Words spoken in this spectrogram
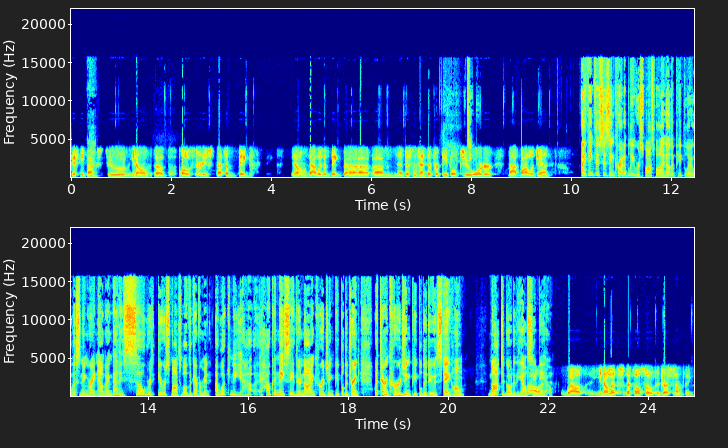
Fifty bucks mm. to you know uh, the low thirties. That's a big, you know, that was a big uh, uh um, disincentive for people to order that bottle of gin. I think this is incredibly responsible. I know that people are listening right now, going, "That is so re- irresponsible of the government." Uh, what can you, how, how can they say they're not encouraging people to drink? What they're encouraging people to do is stay home not to go to the LCBO? Well, well, you know, let's let's also address something.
